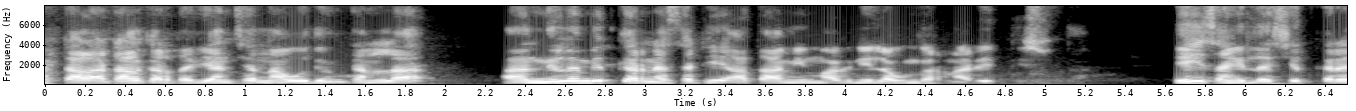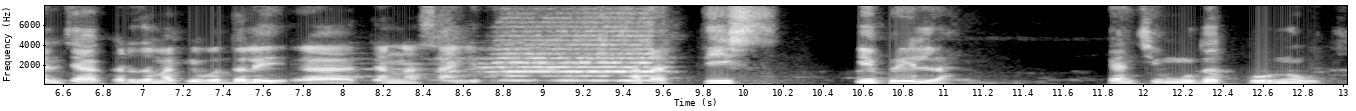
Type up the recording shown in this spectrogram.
टाळाटाळ करतात. यांच्या नावं देऊन त्यांना निलंबित करण्यासाठी आता आम्ही मागणी लावून धरणार आहे. ती हेही सांगितलं शेतकऱ्यांच्या कर्जमाफीबद्दलही त्यांना सांगितलं. आता तीस एप्रिलला त्यांची मुदत पूर्ण होती.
